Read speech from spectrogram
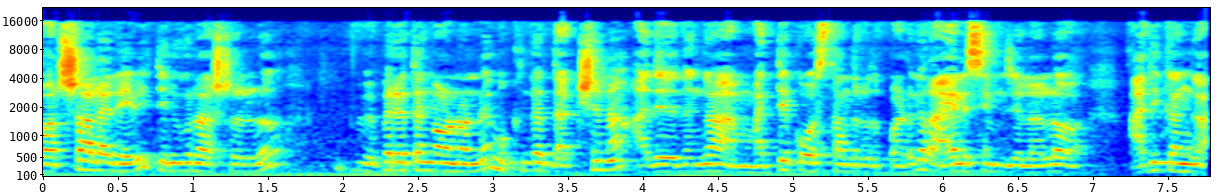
వర్షాలు అనేవి తెలుగు రాష్ట్రాల్లో విపరీతంగా ఉండడం. ముఖ్యంగా దక్షిణ అదేవిధంగా మధ్య కోస్తాంధ్రతో పాటుగా రాయలసీమ జిల్లాలో అధికంగా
